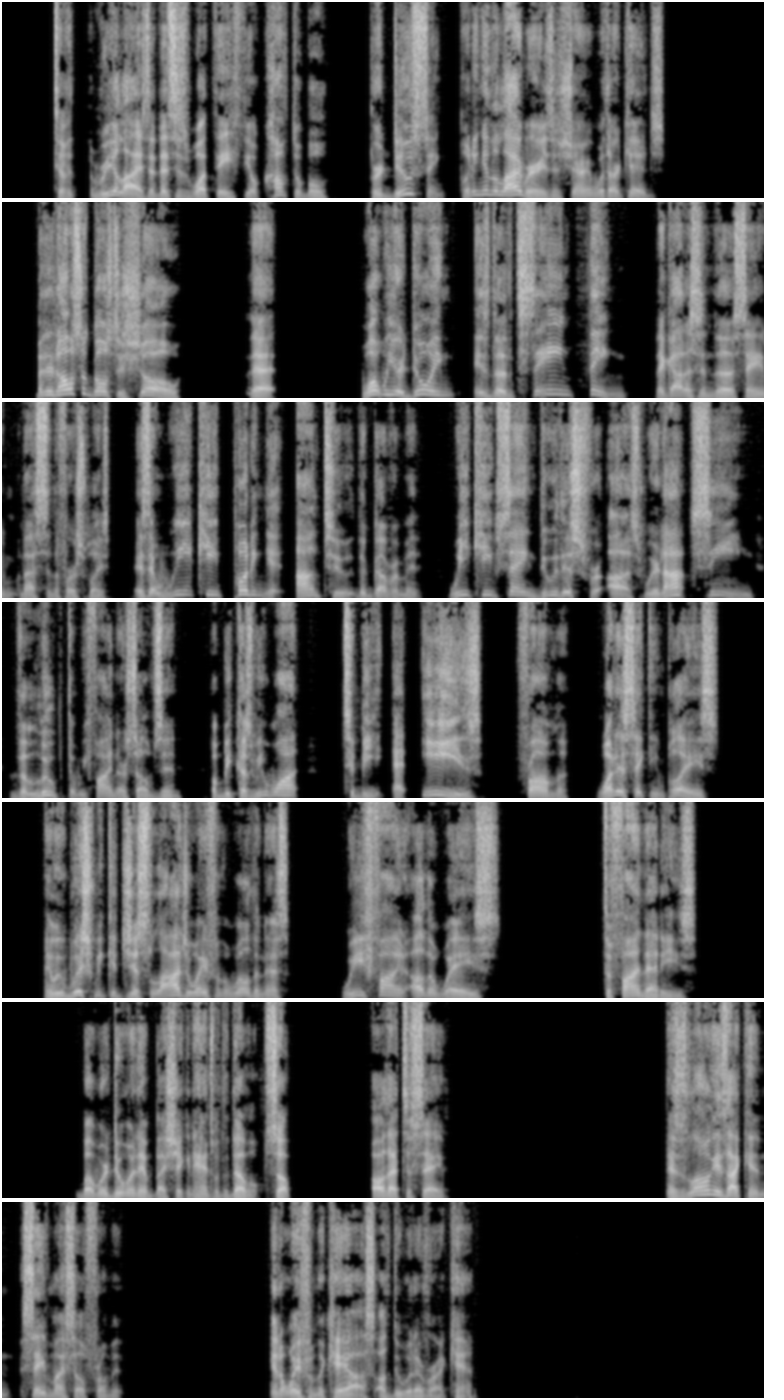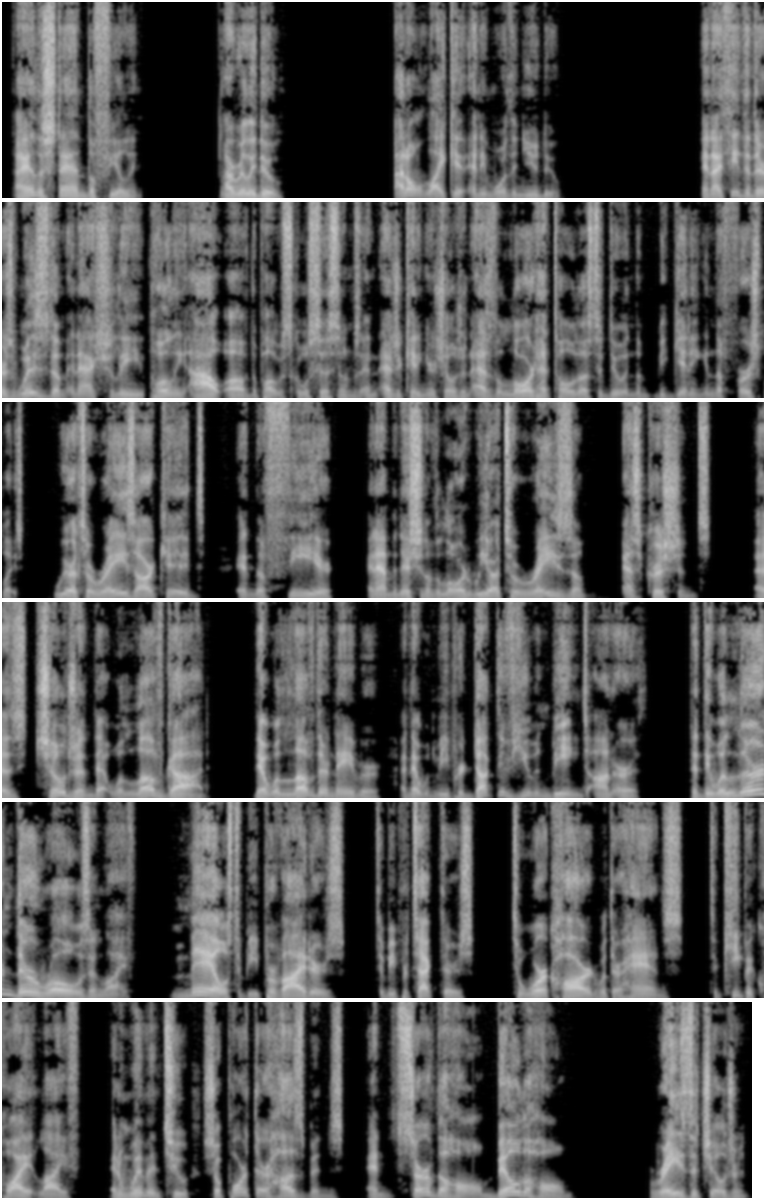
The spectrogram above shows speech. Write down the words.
to realize that this is what they feel comfortable producing, putting in the libraries and sharing with our kids? But it also goes to show that what we are doing is the same thing that got us in the same mess in the first place is that we keep putting it onto the government we keep saying, do this for us. We're not seeing the loop that we find ourselves in, but because we want to be at ease from what is taking place, and we wish we could just lodge away from the wilderness, we find other ways to find that ease. But we're doing it by shaking hands with the devil. So, all that to say, as long as I can save myself from it, and away from the chaos, I'll do whatever I can. I understand the feeling. I really do. I don't like it any more than you do. And I think that there's wisdom in actually pulling out of the public school systems and educating your children, as the Lord had told us to do in the beginning, in the first place. We are to raise our kids in the fear and admonition of the Lord. We are to raise them as Christians as children that will love God, that will love their neighbor, and that would be productive human beings on earth, that they will learn their roles in life. Males to be providers, to be protectors, to work hard with their hands, to keep a quiet life, and women to support their husbands and serve the home, build a home, raise the children.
